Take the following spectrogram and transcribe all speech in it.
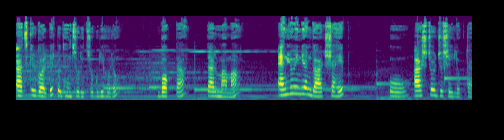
আজকের গল্পের প্রধান চরিত্রগুলি হল বক্তা, তার মামা, অ্যাংলো ইন্ডিয়ান গার্ড সাহেব ও আশ্চর্য সেই লোকটা।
